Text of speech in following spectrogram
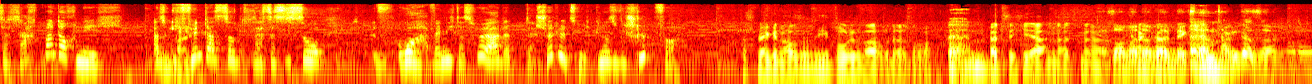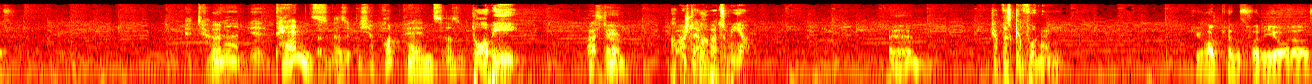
das sagt man doch nicht. Also ich finde das so, das, das ist so, oh, wenn ich das höre, da, da schüttelt es mich, genauso wie Schlüpfer. Das wäre genauso wie Vulva oder so. Ähm, Hört sich eher an als eine. Ja, sollen wir dann beim nächsten Ähm. Mal Tanga sagen, oder was? Ja, Tanga, äh, Pants, also ich habe Hotpants, also Tobi, Was denn? komm mal schnell rüber zu mir. Ähm, ich habe was gefunden. Die Hotpants von ihr, oder was?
